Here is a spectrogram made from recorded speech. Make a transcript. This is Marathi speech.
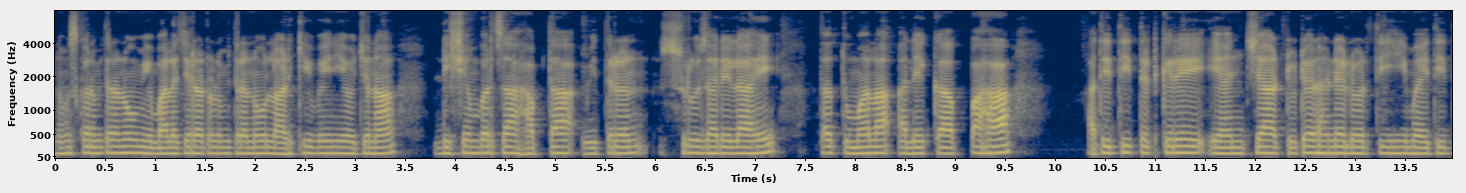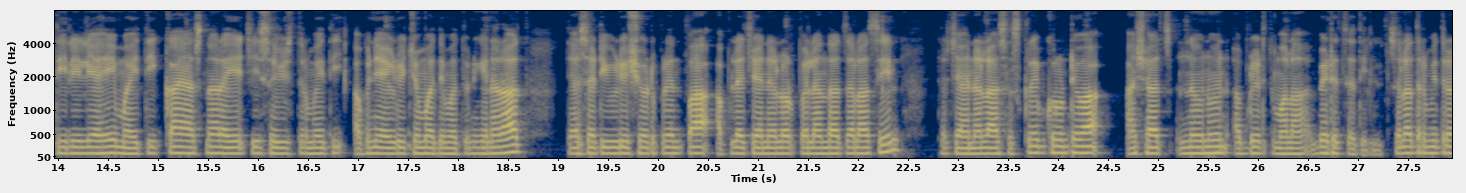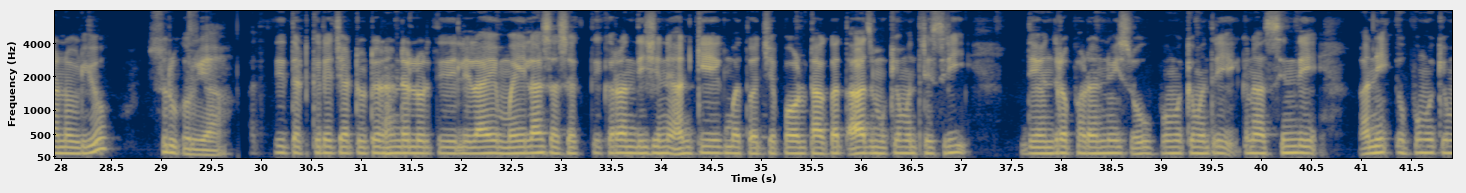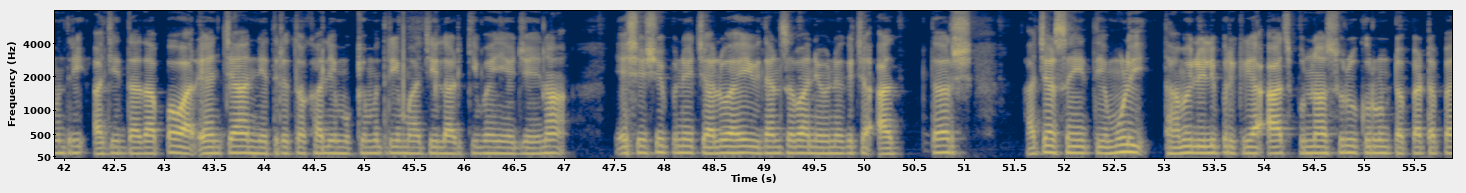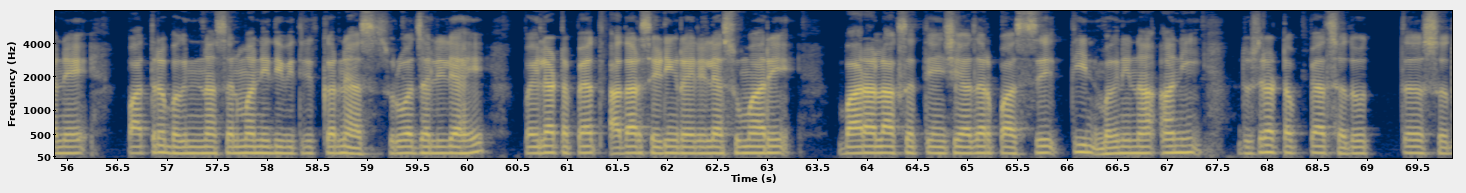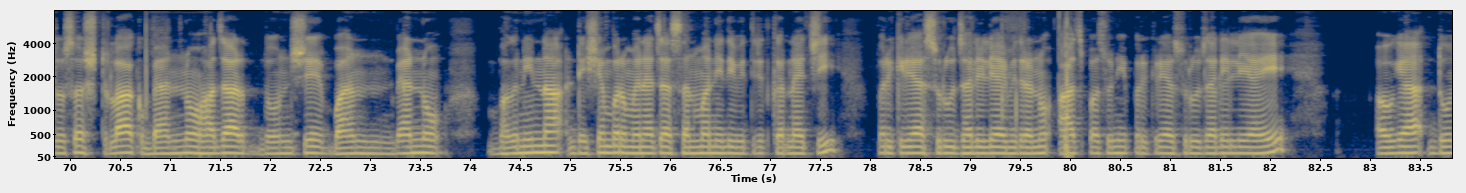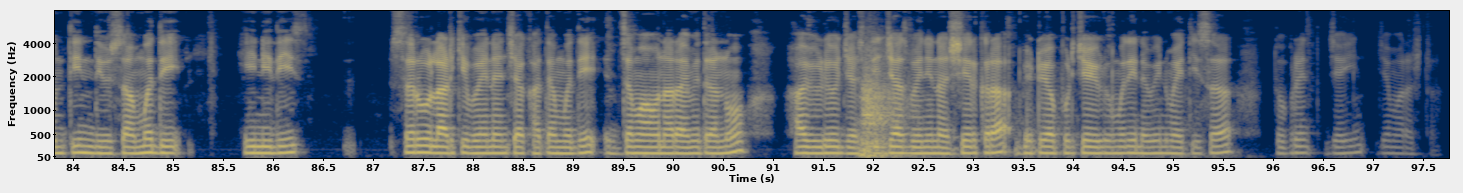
नमस्कार मित्रांनो मी बालाजी राठोड. मित्रांनो लाडकी बहीण योजना डिसेंबरचा हप्ता वितरण सुरू झालेला आहे. तर तुम्हाला आले का पहा. अतिथी तटकरे यांच्या ट्विटर हँडलवरती ही माहिती दिलेली आहे. माहिती काय असणार आहे याची सविस्तर माहिती आपण या व्हिडिओच्या माध्यमातून घेणार आहात. त्यासाठी व्हिडिओ शेवटपर्यंत पहा. आपल्या चॅनलवर पहिल्यांदा झाला असेल तर चॅनलला सबस्क्राईब करून ठेवा. अशाच नवनवीन अपडेट तुम्हाला भेटत जातील. चला तर मित्रांनो व्हिडिओ सुरू करूया. अदिती तटकरेच्या ट्विटर हँडलवरती दिलेला आहे महिला सशक्तीकरण दिशेने आणखी एक महत्त्वाचे पाऊल टाकत आज मुख्यमंत्री श्री देवेंद्र फडणवीस व उपमुख्यमंत्री एकनाथ शिंदे आणि उपमुख्यमंत्री अजितदादा पवार यांच्या नेतृत्वाखाली मुख्यमंत्री माझी लाडकी बहीण योजना यशस्वीपणे चालू आहे. विधानसभा निवडणुकीच्या आदर्श आचारसंहितेमुळे थांबवलेली प्रक्रिया आज पुन्हा सुरू करून टप्प्याटप्प्याने पात्र भगिनींना सन्मान निधी वितरित करण्यास सुरुवात झालेली आहे. पहिल्या टप्प्यात आधार सेडिंग राहिलेल्या सुमारे बारा लाख सत्याऐंशी हजार पाचशे तीन भगिनींना आणि दुसऱ्या टप्प्यात सदो सदुसष्ट लाख ब्याण्णव हजार दोनशे बाण ब्याण्णव भगिनींना डिसेंबर महिन्याचा सन्मान निधी वितरित करण्याची प्रक्रिया सुरू झालेली आहे. मित्रांनो आजपासून ही प्रक्रिया सुरू झालेली आहे. अवघ्या दोन तीन दिवसामध्ये ही निधी सर्व लाडकी बहिणींच्या खात्यामध्ये जमा होणार आहे. मित्रांनो हा व्हिडिओ जास्तीत जास्त बहिणींना शेअर करा. भेटूया पुढच्या व्हिडिओमध्ये नवीन माहितीसह. तोपर्यंत जय हिंद जय महाराष्ट्र.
